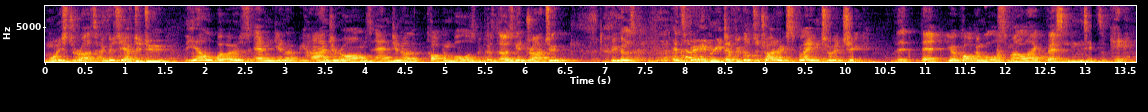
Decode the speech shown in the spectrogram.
moisturizer because you have to do the elbows and you know behind your arms and you know the cock and balls because those get dry too. Because it's very very difficult to try to explain to a chick that, that your cock and balls smell like Vaseline intensive care.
